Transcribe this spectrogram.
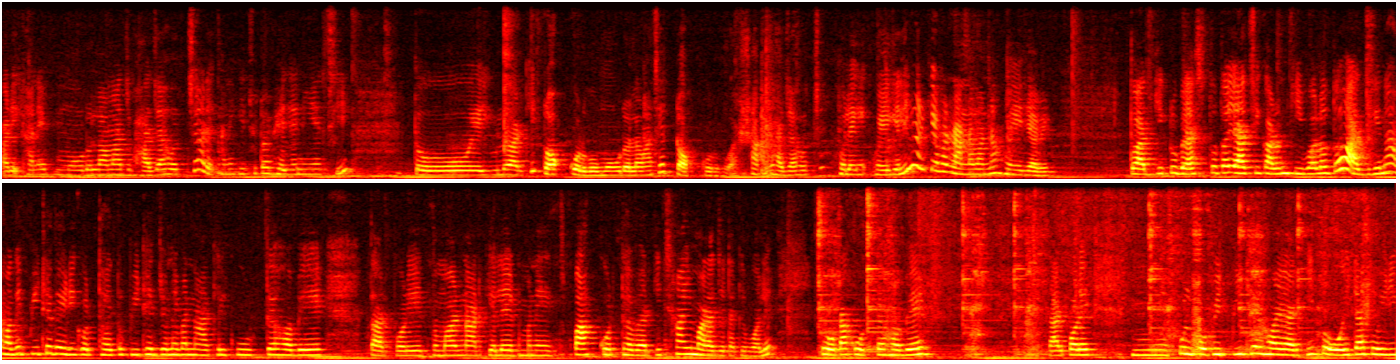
আর এখানে মৌরলা মাছ ভাজা হচ্ছে, আর এখানে কিছুটা ভেজে নিয়েছি। তো এইগুলো আর কি টক করব, মৌরলা মাছের টক করব। আর শাক ভাজা হচ্ছে, হলে, হয়ে গেলেই আর কি আবার রান্না বান্না হয়ে যাবে। তো আজকে একটু ব্যস্ততাই আছি, কারণ কি বলো তো আজকে না আমাদের পিঠে তৈরি করতে হয়, তো পিঠের জন্য এবার নারকেল কুটতে হবে, তারপরে তোমার নারকেলের মানে পাক করতে হবে আর কি, ছাই মারা যেটাকে বলে, তো ওটা করতে হবে। তারপরে ফুলকপির পিঠে হয় আর কি, তো ওইটা তৈরি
